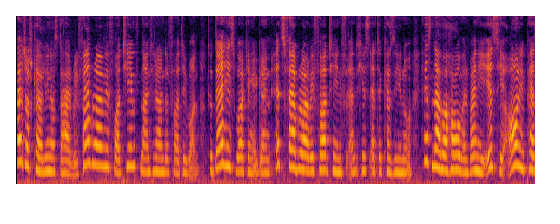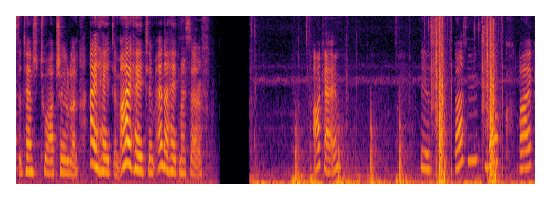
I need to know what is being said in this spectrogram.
Page of Carolina's diary, February 14th, 1941. Today he's working again. It's February 14th and he's at the casino. He's never home and when he is, he only pays attention to our children. I hate him, I hate him, and I hate myself. Okay. This doesn't look like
